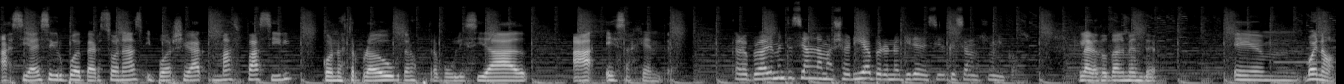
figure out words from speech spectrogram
hacia ese grupo de personas y poder llegar más fácil con nuestro producto, nuestra publicidad a esa gente. Claro, probablemente sean la mayoría, pero no quiere decir que sean los únicos. Claro, totalmente. Em, bueno,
